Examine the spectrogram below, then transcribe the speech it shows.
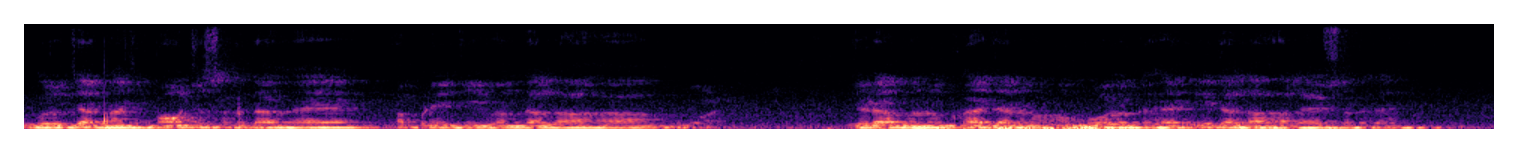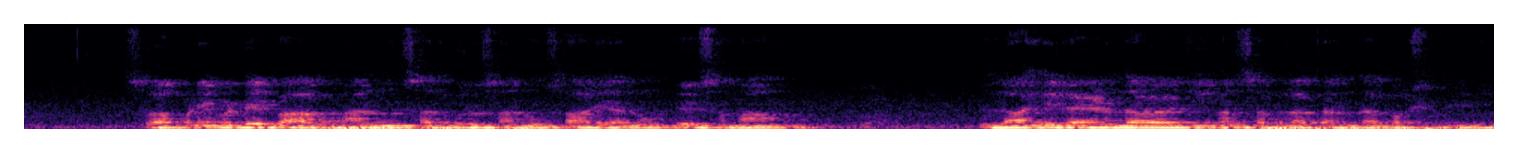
ਗੁਰੂ ਚਰਨਾਂ 'ਚ ਪਹੁੰਚ ਸਕਦਾ ਹੈ, ਆਪਣੇ ਜੀਵਨ ਦਾ ਲਾਹਾ ਜਿਹੜਾ ਮਨੁੱਖਾ ਜਨਮ ਅਮੋਲਕ ਹੈ, ਇਹਦਾ ਲਾਹਾ ਲੈ ਸਕਦਾ ਹੈ। ਸੋ ਆਪਣੇ ਵੱਡੇ ਭਾਗ ਹਨ, ਸਤਿਗੁਰੂ ਸਾਨੂੰ ਸਾਰਿਆਂ ਨੂੰ ਇਹ ਸਮਾਂ ਲਾਹੇ ਲੈਣ ਦਾ, ਜੀਵਨ ਸਫਲਾ ਕਰਨ ਦਾ ਬਖਸ਼ਦੇ ਨੇ।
